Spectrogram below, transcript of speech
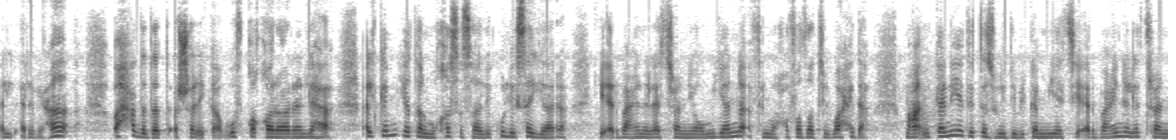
الأربعاء وحددت الشركة وفق قرار لها الكمية المخصصة لكل سيارة ب 40 لترا يوميا في المحافظة الواحدة مع إمكانية التزويد بكمية 40 لترا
